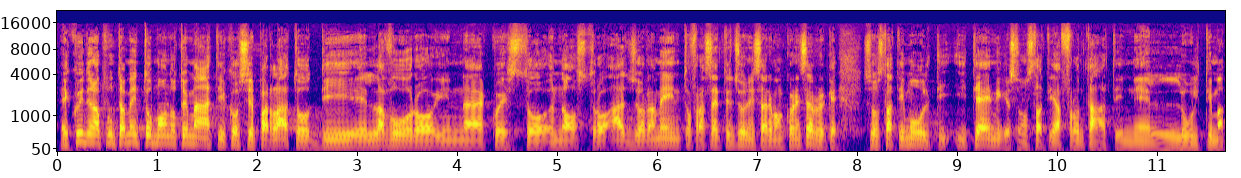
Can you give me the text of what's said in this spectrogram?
E quindi un appuntamento monotematico, si è parlato di lavoro in questo nostro aggiornamento, fra sette giorni saremo ancora insieme perché sono stati molti i temi che sono stati affrontati nell'ultima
